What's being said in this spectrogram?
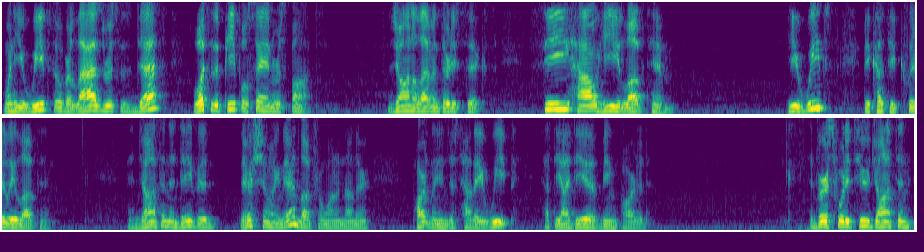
when he weeps over Lazarus' death, what do the people say in response? John 11 36. See how he loved him. He weeps because he clearly loved him. And Jonathan and David, they're showing their love for one another, partly in just how they weep at the idea of being parted. In verse 42, Jonathan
